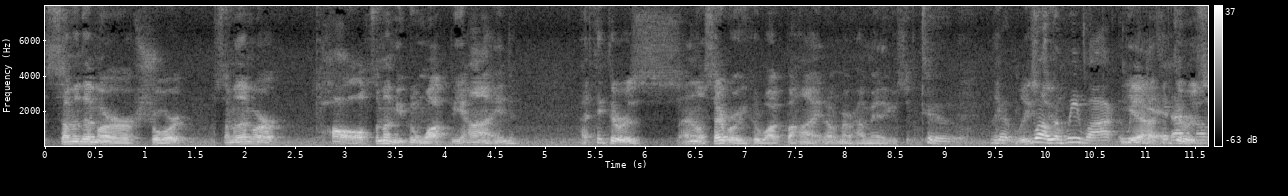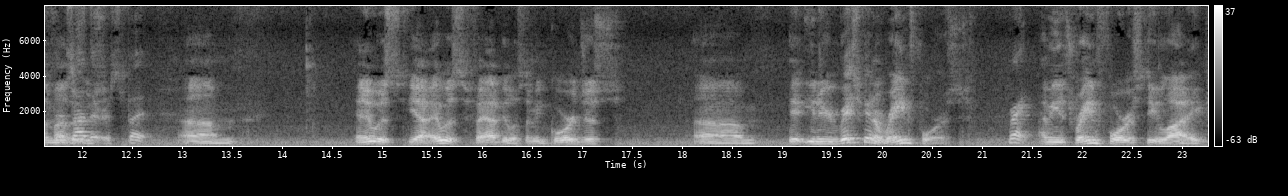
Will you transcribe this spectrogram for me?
some of them are short, some of them are tall, some of them you can walk behind. I think there was I don't know several you could walk behind. I don't remember how many. It was Too. think at least well, two? that we walked. We Yeah, I did. think there was some others. others, but Um, and it was, yeah, it was fabulous. I mean, gorgeous. Um, it, you know, you're basically in a rainforest. right. I mean, it's rainforesty like,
